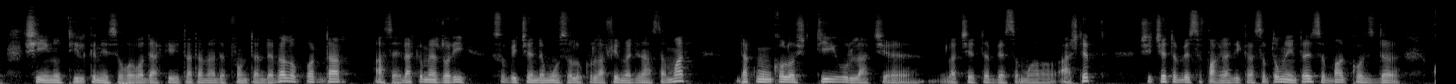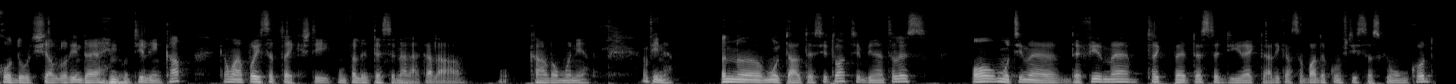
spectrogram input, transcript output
și inutili când este vorba de activitatea mea de front-end developer, dar asta e. Dacă mi-aș dori suficient de mult să lucru la firme din astea mari, de acum încolo știu la ce, la ce trebuie să mă aștept și ce trebuie să fac. Adică săptămâni întregi să bag cozi de coduri și algoritmi de aia inutili în cap, ca mai apoi să trec, știi, un fel de teste în alea ca, la, ca în România. În fine, în uh, multe alte situații, bineînțeles, o mulțime de firme trec pe teste directe, adică să vadă cum știi să scrii un cod,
